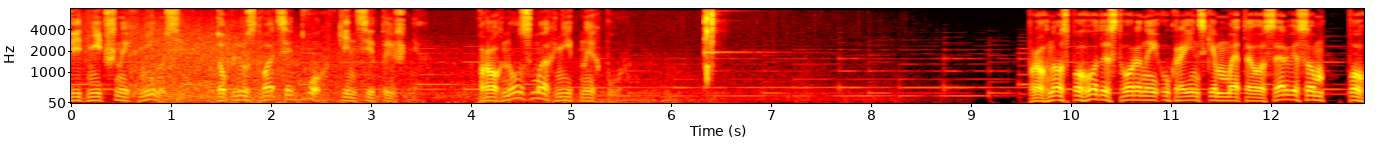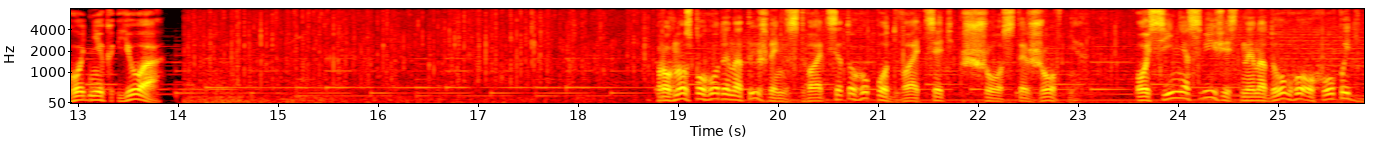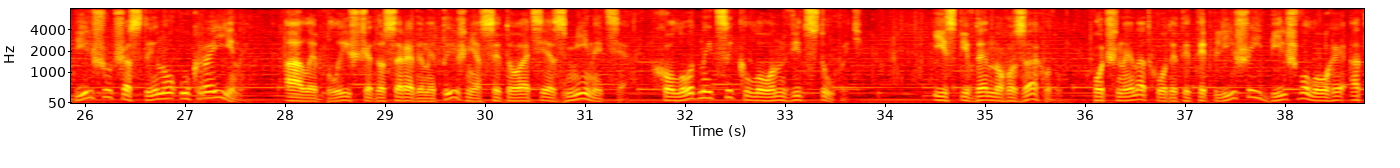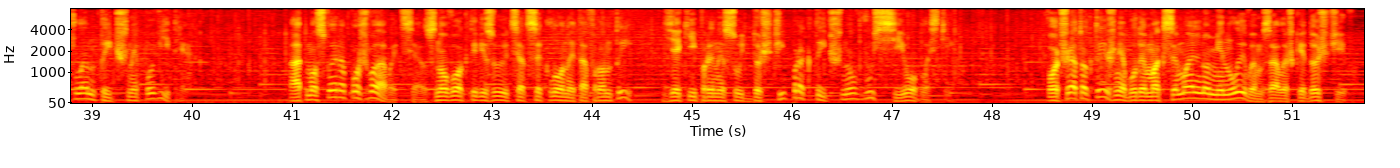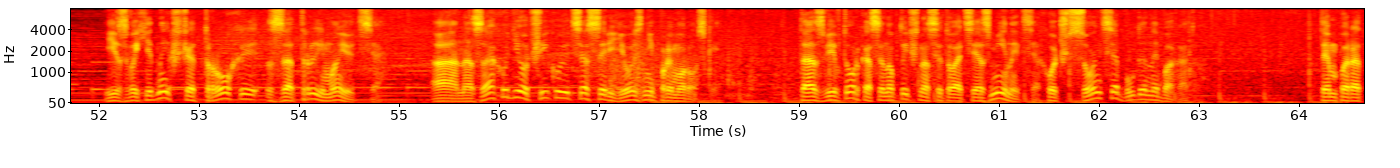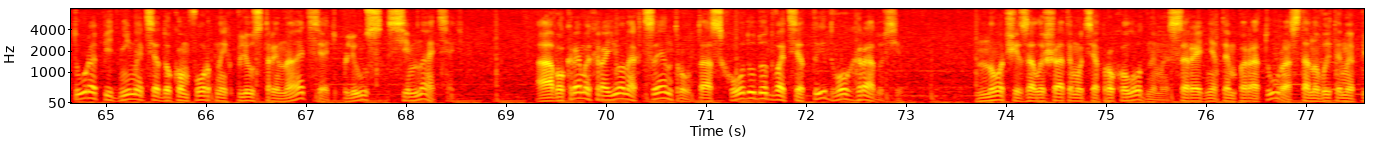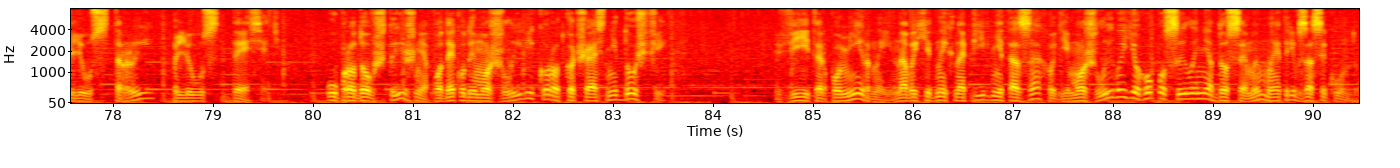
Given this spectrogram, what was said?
від нічних мінусів до плюс 22 в кінці тижня. Прогноз магнітних бур. Прогноз погоди створений українським метеосервісом Погоднік ЮА. Прогноз погоди на тиждень з 20 по 26 жовтня. Осіння свіжість ненадовго охопить більшу частину України, але ближче до середини тижня ситуація зміниться. Холодний циклон відступить. Із південного заходу почне надходити тепліше і більш вологе атлантичне повітря. Атмосфера пожвавиться, знову активізуються циклони та фронти, які принесуть дощі практично в усі області. Початок тижня буде максимально мінливим залишки дощів. Із вихідних ще трохи затримаються, а на заході очікуються серйозні приморозки. Та з вівторка синоптична ситуація зміниться, хоч сонця буде небагато. Температура підніметься до комфортних плюс 13, плюс 17, а в окремих районах центру та сходу до 22 градусів. Ночі залишатимуться прохолодними, середня температура становитиме плюс 3, плюс 10. Упродовж тижня подекуди можливі короткочасні дощі. Вітер помірний, на вихідних на півдні та заході можливе його посилення до 7 метрів за секунду.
